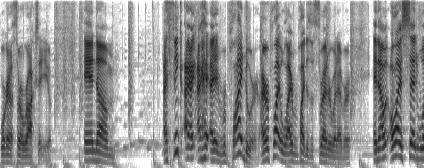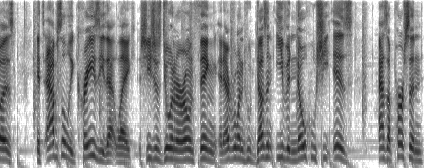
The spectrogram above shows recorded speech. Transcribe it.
We're going to throw rocks at you. And, um, I think I, I, I replied to her. I replied, well, I replied to the thread or whatever, and I, all I said was, "It's absolutely crazy that like she's just doing her own thing, and everyone who doesn't even know who she is as a person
